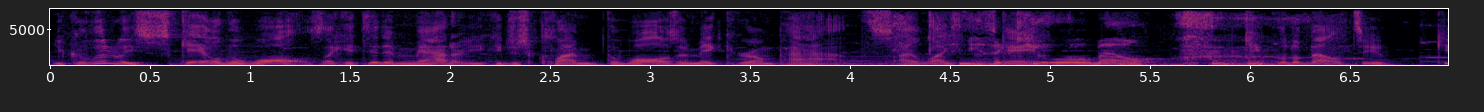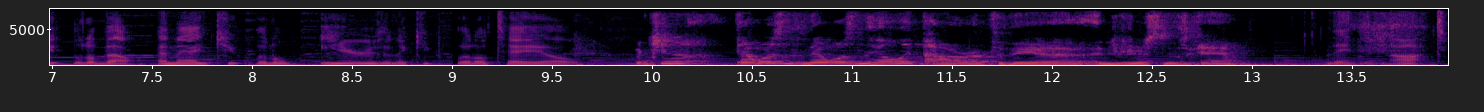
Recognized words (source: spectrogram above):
you could literally scale the walls. Like it didn't matter. You could just climb up the walls and make your own paths. I like this game. cute little bell. cute little bell too. Cute little bell, and they had cute little ears and a cute little tail. but you know, that wasn't that wasn't the only power up that they uh, introduced in this game. They did not.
